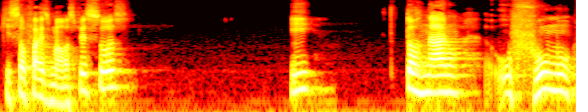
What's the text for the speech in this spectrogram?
que só faz mal às pessoas, e tornaram o fumo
